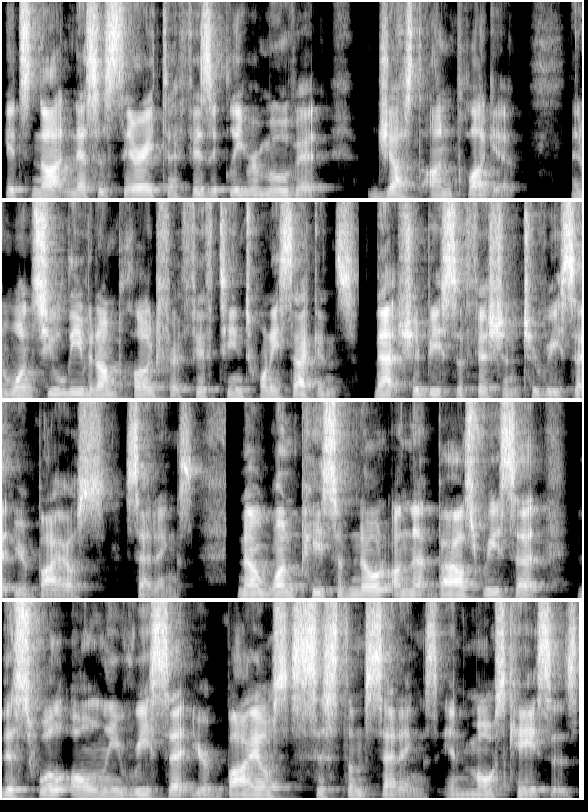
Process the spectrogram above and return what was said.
it's not necessary to physically remove it, just unplug it. And once you leave it unplugged for 15, 20 seconds, that should be sufficient to reset your BIOS settings. Now, one piece of note on that BIOS reset, this will only reset your BIOS system settings in most cases,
